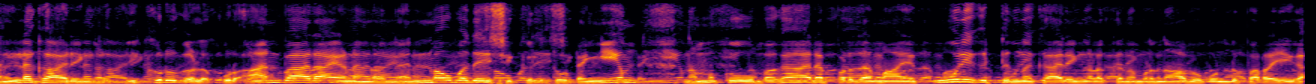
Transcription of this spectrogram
നല്ല കാര്യങ്ങൾ ദിക്റുകൾ ഖുർആൻ പാരായണങ്ങൾ നന്മ ഉപദേശിക്കൽ തുടങ്ങിയും നമുക്ക് ഉപകാരപ്രദമായ കൂലി കിട്ടുന്ന കാര്യങ്ങളൊക്കെ നമ്മൾ നാവ് കൊണ്ട് പറയുക.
